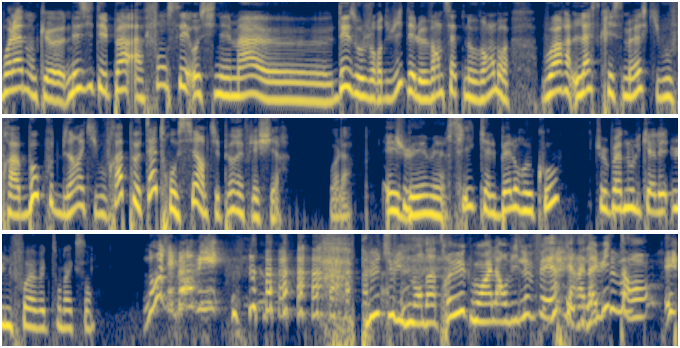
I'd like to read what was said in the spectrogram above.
voilà, donc euh, n'hésitez pas à foncer au cinéma euh, dès aujourd'hui, dès le 27 novembre, voir Last Christmas qui vous fera beaucoup de bien et qui vous fera peut-être aussi un petit peu réfléchir. Voilà. Eh Tu- ben merci, quelle belle reco. Tu veux pas nous le caler une fois avec ton accent? Non, j'ai pas envie Plus tu lui demandes un truc, moins elle a envie de le faire car elle a 8 ans.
